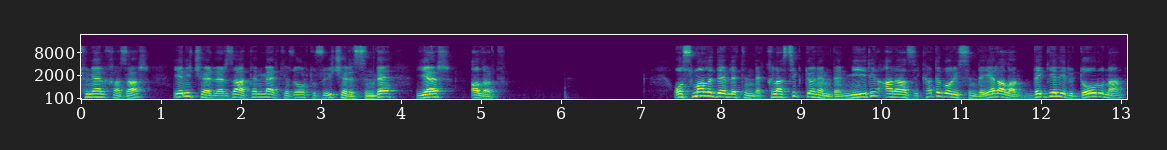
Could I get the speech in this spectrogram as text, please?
tünel kazar. Yeniçeriler zaten merkez ordusu içerisinde yer alırdı. Osmanlı Devleti'nde klasik dönemde miri arazi kategorisinde yer alan ve geliri doğrudan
